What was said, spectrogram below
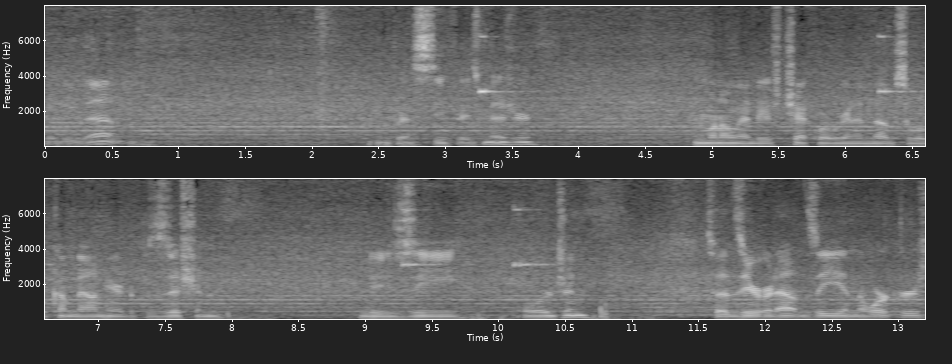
we'll do that. And press Z face measure. And what I'm going to do is check where we're going to end up. So we'll come down here to position, do Z origin. So it's zeroed out Z in the workers.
